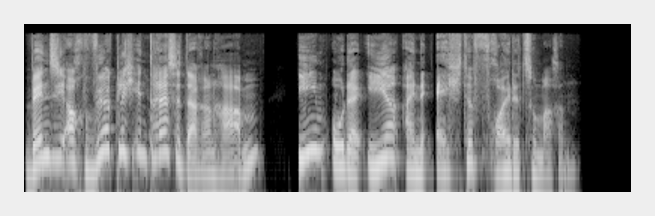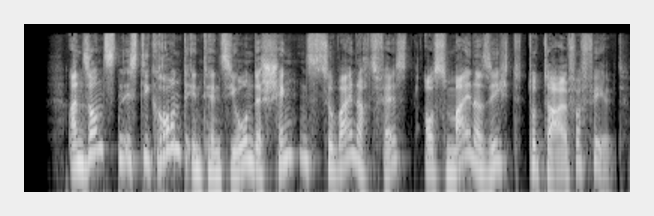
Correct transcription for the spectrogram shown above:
wenn Sie auch wirklich Interesse daran haben, ihm oder ihr eine echte Freude zu machen. Ansonsten ist die Grundintention des Schenkens zu Weihnachtsfest aus meiner Sicht total verfehlt.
